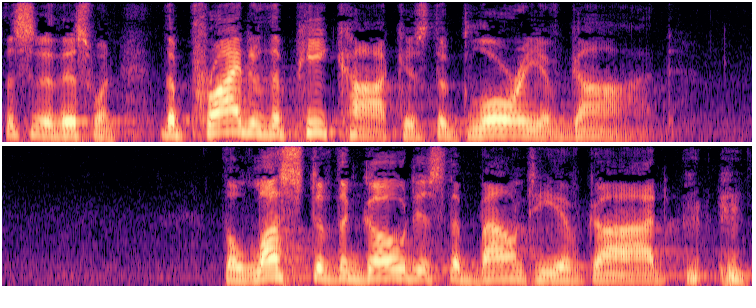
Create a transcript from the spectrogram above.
Listen to this one. The pride of the peacock is the glory of God. The lust of the goat is the bounty of God.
